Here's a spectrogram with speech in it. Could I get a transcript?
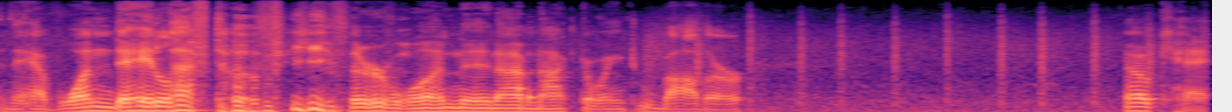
And they have one day left of either one, and I'm not going to bother. Okay.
